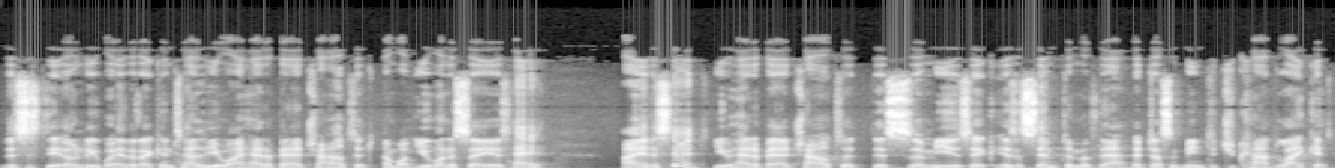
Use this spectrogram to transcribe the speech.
this is the only way that I can tell you I had a bad childhood. And what you want to say is, hey, I understand you had a bad childhood. This uh, music is a symptom of that. It doesn't mean that you can't like it.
